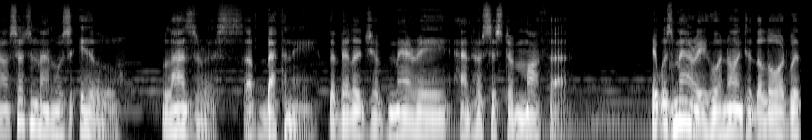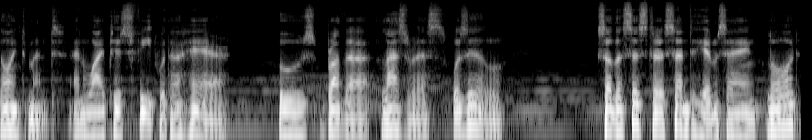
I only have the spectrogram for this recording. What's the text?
Now a certain man was ill, Lazarus of Bethany, the village of Mary and her sister Martha. It was Mary who anointed the Lord with ointment, and wiped his feet with her hair, whose brother Lazarus was ill. So the sister sent to him, saying, Lord,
